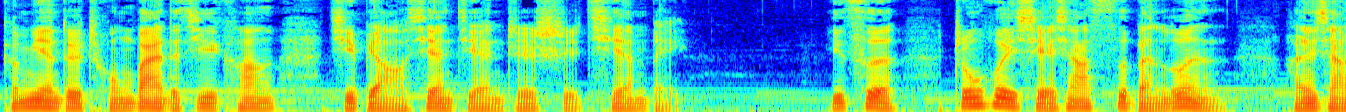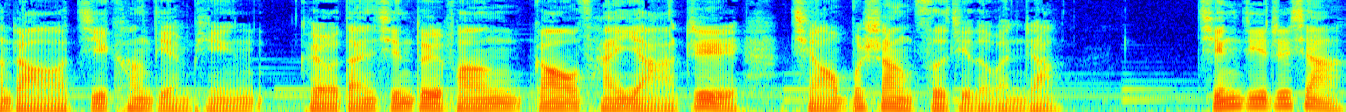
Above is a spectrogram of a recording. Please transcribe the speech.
可面对崇拜的嵇康，其表现简直是谦卑。一次，钟会写下四本论，很想找嵇康点评，可又担心对方高才雅致，瞧不上自己的文章。情急之下，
